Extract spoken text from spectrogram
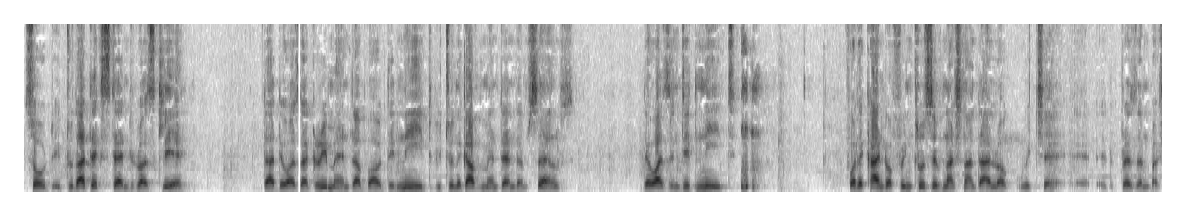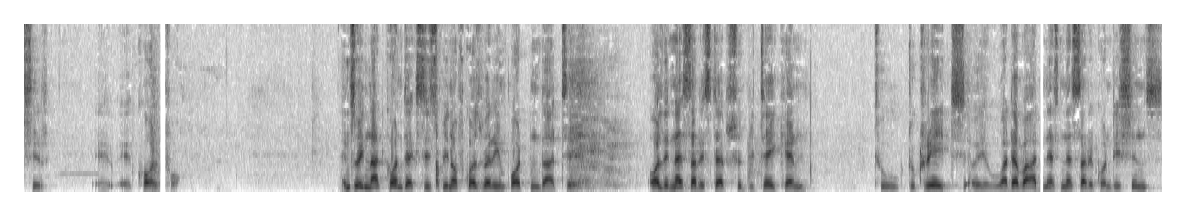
So, to that extent, it was clear that there was agreement about the need between the government and themselves. There was indeed need for the kind of inclusive national dialogue which uh, uh, President Bashir uh, called for. And so, in that context, it's been, of course, very important that all the necessary steps should be taken to, to create uh, whatever necessary conditions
